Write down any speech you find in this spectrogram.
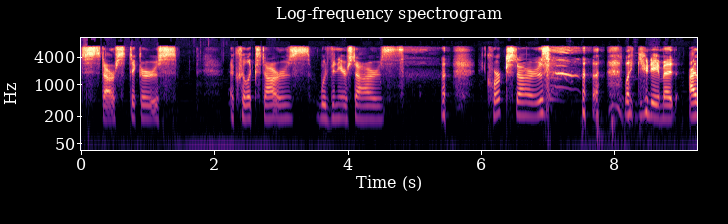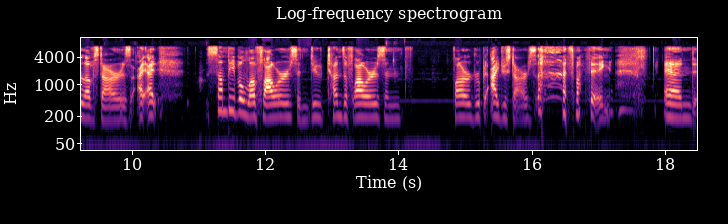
star stickers, acrylic stars, wood veneer stars, cork stars, like you name it. I love stars. I, I some people love flowers and do tons of flowers and flower group. I do stars. That's my thing. And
